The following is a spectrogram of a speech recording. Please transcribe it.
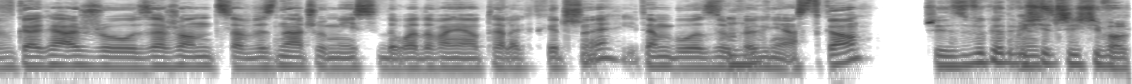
w garażu zarządca wyznaczył miejsce do ładowania aut elektrycznych i tam było zwykłe mhm. gniazdko. Czyli zwykłe 230 V.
